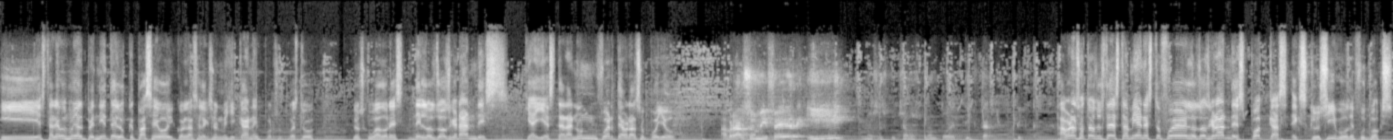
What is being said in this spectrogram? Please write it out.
Y estaremos muy al pendiente de lo que pase hoy con la selección mexicana y por supuesto los jugadores de los dos grandes que ahí estarán. Un fuerte abrazo, pollo. Abrazo, mi Fer, y nos escuchamos pronto, ¿eh? Tic-tac, tic-tac. Abrazo a todos ustedes también. Esto fue Los Dos Grandes, podcast exclusivo de Footbox.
